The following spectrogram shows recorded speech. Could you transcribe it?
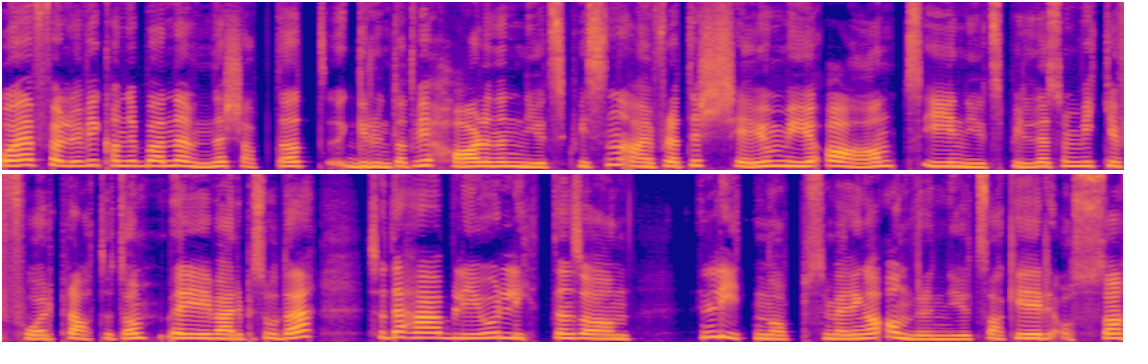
og jeg føler vi kan jo bare nevne kjapt at grunnen til at vi har denne nyhetsquizen, er jo fordi at det skjer jo mye annet i nyhetsbildet som vi ikke får pratet om i hver episode. Så det her blir jo litt en sånn en liten oppsummering av andre nyhetssaker også.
